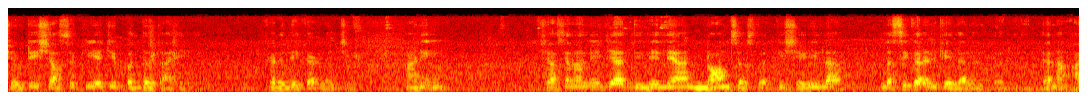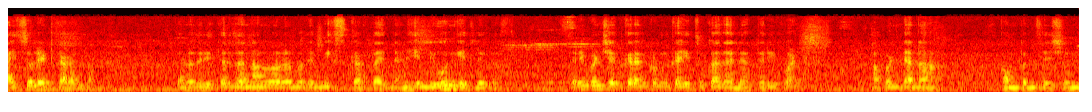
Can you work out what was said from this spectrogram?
शेवटी शासकीय जी पद्धत आहे खरेदी करण्याची आणि शासनाने ज्या दिलेल्या नॉर्म्स असतात की शेळीला लसीकरण केल्यानंतर त्यांना आयसोलेट करायला लागतं. त्यांना जर इतर जनावरांमध्ये मिक्स करता येत नाही आणि हे लिहून घेतलेलं असतं तरी पण शेतकऱ्यांकडून काही चुका झाल्या तरी पण आपण त्यांना कॉम्पन्सेशन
